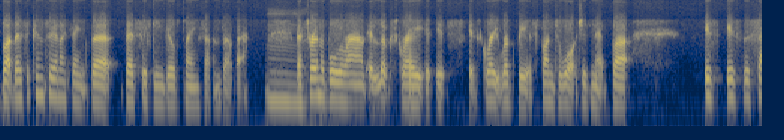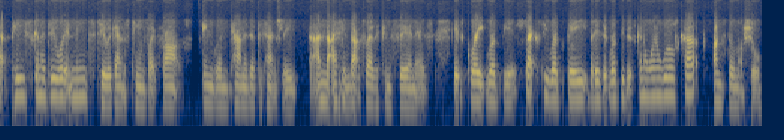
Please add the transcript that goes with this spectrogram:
But there's a concern, I think, that there's 15 girls playing sevens out there. Mm. They're throwing the ball around. It looks great. It, it's it's great rugby. It's fun to watch, isn't it? But is is the set piece going to do what it needs to against teams like France, England, Canada potentially? And I think that's where the concern is. It's great rugby. It's sexy rugby, but is it rugby that's going to win a World Cup? I'm still not sure.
